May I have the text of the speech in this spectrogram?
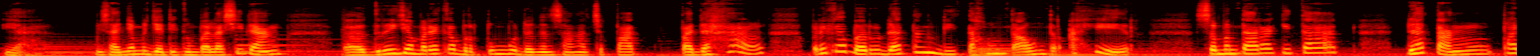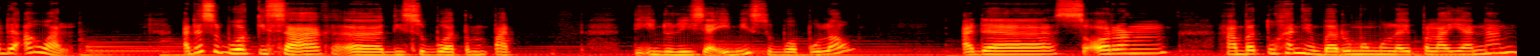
Ya misalnya menjadi gembala sidang uh, gereja mereka bertumbuh dengan sangat cepat. Padahal mereka baru datang di tahun-tahun terakhir sementara kita datang pada awal. Ada sebuah kisah uh, di sebuah tempat di Indonesia ini, sebuah pulau. Ada seorang hamba Tuhan yang baru memulai pelayanan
